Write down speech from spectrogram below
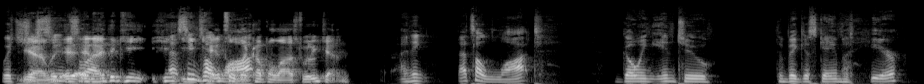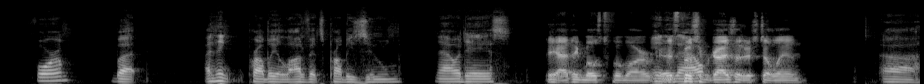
which yeah, and, like, I think he he, that he canceled a, a couple last weekend. I think that's a lot going into the biggest game of the year for him, but I think probably a lot of it's probably Zoom nowadays. Yeah, I think most of them are, especially for guys that are still in. Uh,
